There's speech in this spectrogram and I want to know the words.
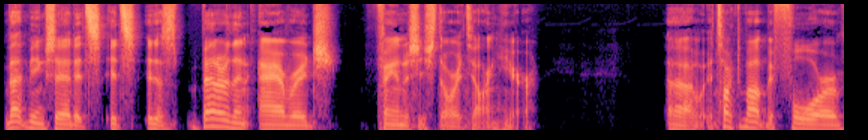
that being said, it's it's it is better than average fantasy storytelling here uh, I talked about before,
